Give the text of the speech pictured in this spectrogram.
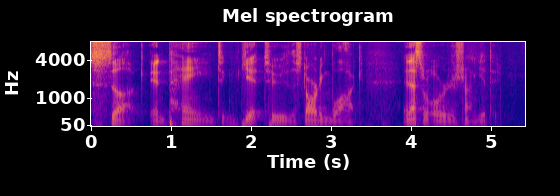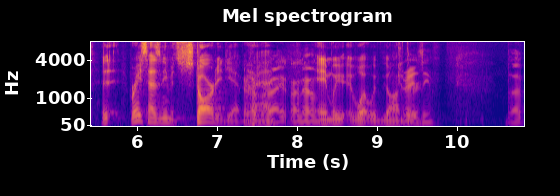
suck and pain to get to the starting block, and that's what we're just trying to get to. It, race hasn't even started yet, Brad. Right, I know. And we what we've gone through. Crazy, but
